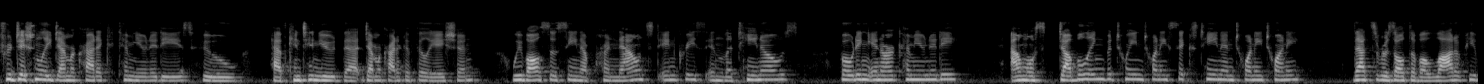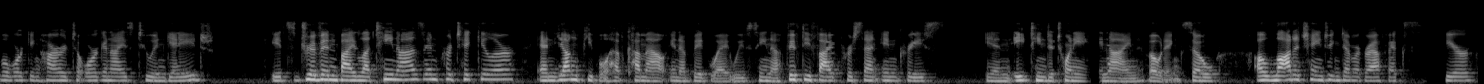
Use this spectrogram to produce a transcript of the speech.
traditionally Democratic communities who have continued that Democratic affiliation. We've also seen a pronounced increase in Latinos voting in our community, almost doubling between 2016 and 2020. That's a result of a lot of people working hard to organize to engage. It's driven by Latinas in particular, and young people have come out in a big way. We've seen a 55% increase in 18 to 29 voting. So a lot of changing demographics here,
